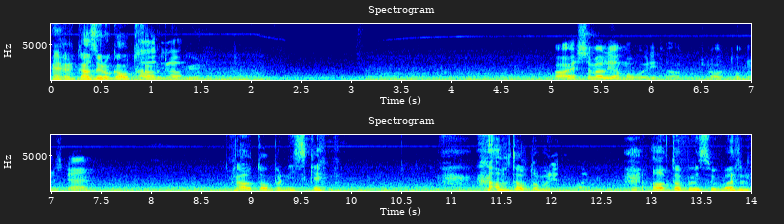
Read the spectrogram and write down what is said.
ახლა გაზე რო გავთხარით რა. კი. აა ეს მალე ამოვიდით რა, ავტობანისკენ. ავტობნისკენ. ავტობნი. ავტობნის უბანი.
